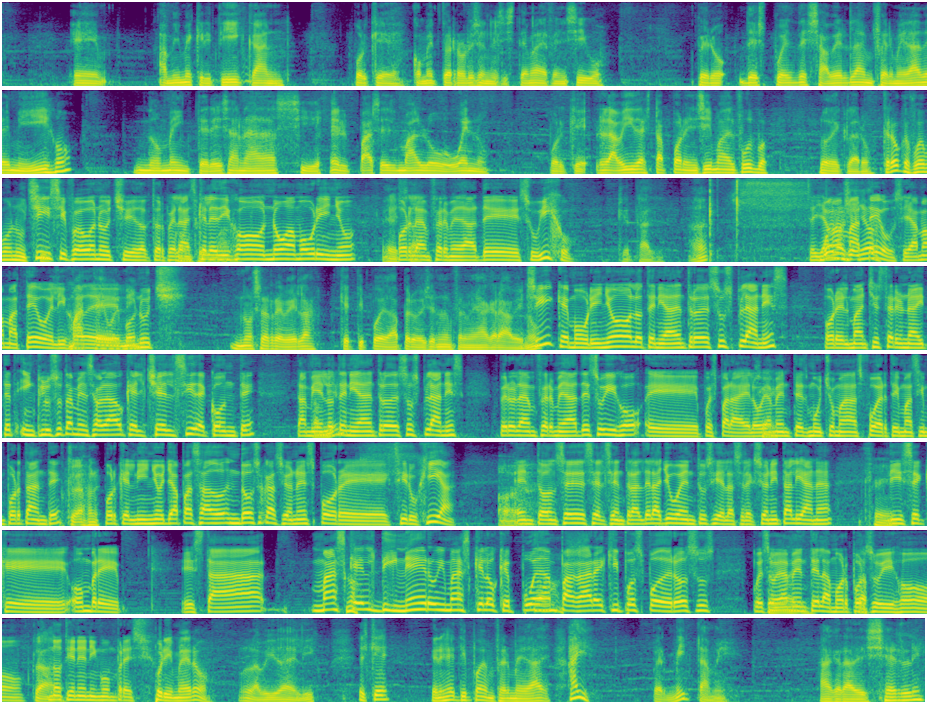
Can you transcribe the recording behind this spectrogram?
eh, a mí me critican porque cometo errores en el sistema defensivo, pero después de saber la enfermedad de mi hijo, no me interesa nada si el pase es malo o bueno, porque la vida está por encima del fútbol, lo declaró. Creo que fue Bonucci. Sí, sí fue Bonucci, doctor Peláez, que le dijo no a Mourinho por la enfermedad de su hijo. ¿Qué tal? ¿Ah? Se llama Bueno, señor. Mateo, se llama Mateo, el hijo Mateo, de. Bonucci. No se revela qué tipo de edad, pero debe ser una enfermedad grave, ¿no? Sí, que Mourinho lo tenía dentro de sus planes por el Manchester United. Incluso también se ha hablado que el Chelsea de Conte también, lo tenía dentro de esos planes, pero la enfermedad de su hijo, eh, pues para él Sí. obviamente es mucho más fuerte y más importante, Claro. porque el niño ya ha pasado en dos ocasiones por eh, cirugía. Ah. Entonces el central de la Juventus y de la selección italiana Sí. dice que, hombre, está más que el dinero y más que lo que puedan No. pagar equipos poderosos, pues obviamente el amor por Claro. su hijo Claro. no tiene ningún precio. Primero, la vida del hijo. Es que en ese tipo de enfermedades... ¡Ay! Permítame agradecerle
